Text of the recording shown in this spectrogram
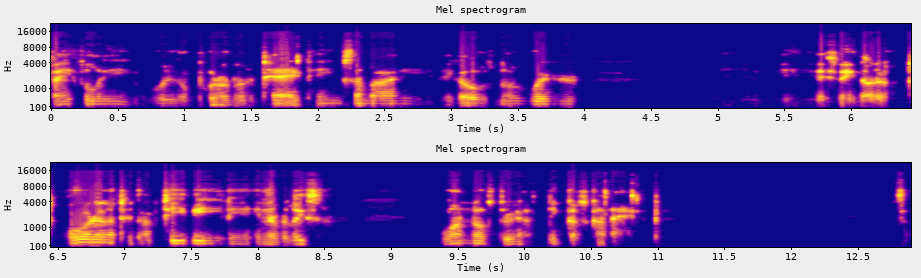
faithfully, or you're gonna put her on a tag team somebody that goes nowhere. It's you know, or they're gonna take off TV and then release her. One of three, I think, is gonna happen. So,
